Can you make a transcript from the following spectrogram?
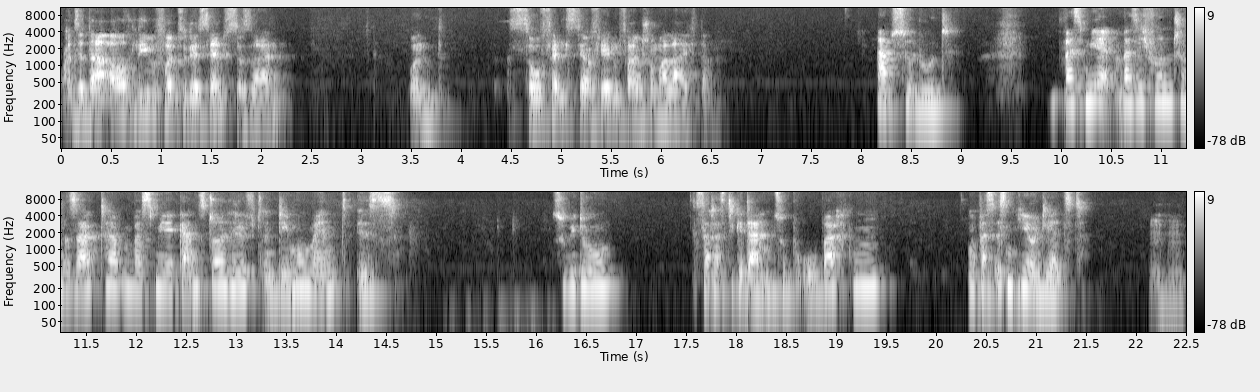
Also da auch liebevoll zu dir selbst zu sein und so fällt es dir auf jeden Fall schon mal leichter. Absolut. Was mir, was ich vorhin schon gesagt habe, was mir ganz doll hilft in dem Moment ist, so wie du gesagt hast, die Gedanken zu beobachten. Und was ist denn hier und jetzt? Mhm.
